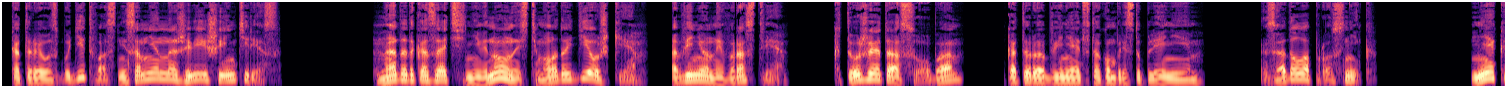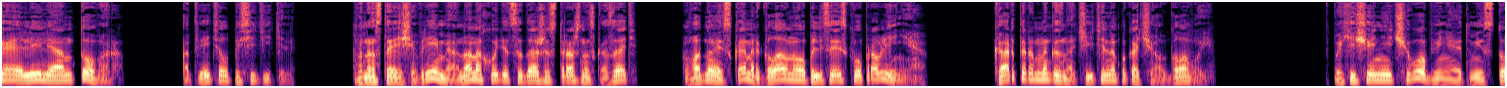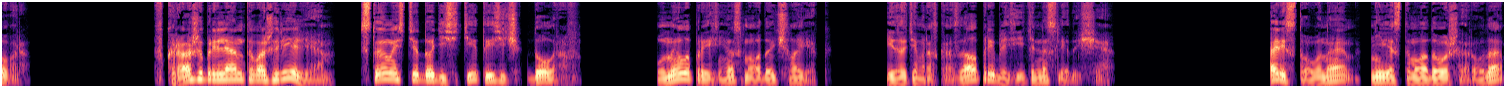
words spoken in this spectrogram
которое возбудит вас, несомненно, живейший интерес. Надо доказать невиновность молодой девушки, обвиненной в воровстве. Кто же эта особа, которую обвиняют в таком преступлении? Задал вопрос Ник. «Некая Лилиан Товар», — ответил посетитель. В настоящее время она находится даже, страшно сказать, в одной из камер главного полицейского управления. Картер многозначительно покачал головой. В похищении чего обвиняют мисс Товар? В краже бриллиантового ожерелья стоимостью до 10 тысяч долларов. Уныло произнес молодой человек и затем рассказал приблизительно следующее. Арестованная, невеста молодого Шервуда,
